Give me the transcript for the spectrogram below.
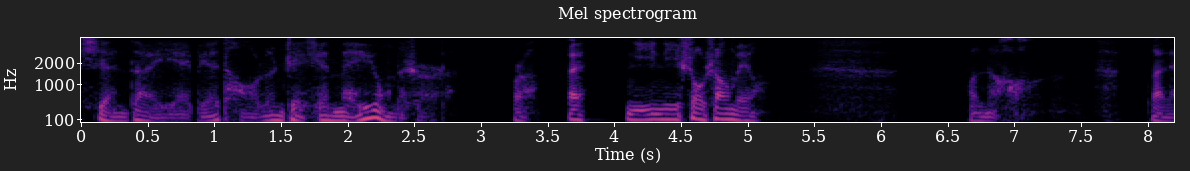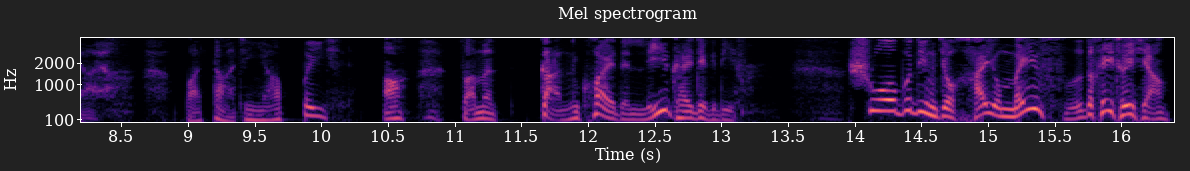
现在也别讨论这些没用的事了。我说，哎，你你受伤没有？哦，那好，咱俩呀，把大金牙背起来啊，咱们赶快的离开这个地方。”说不定就还有没死的黑锤响。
